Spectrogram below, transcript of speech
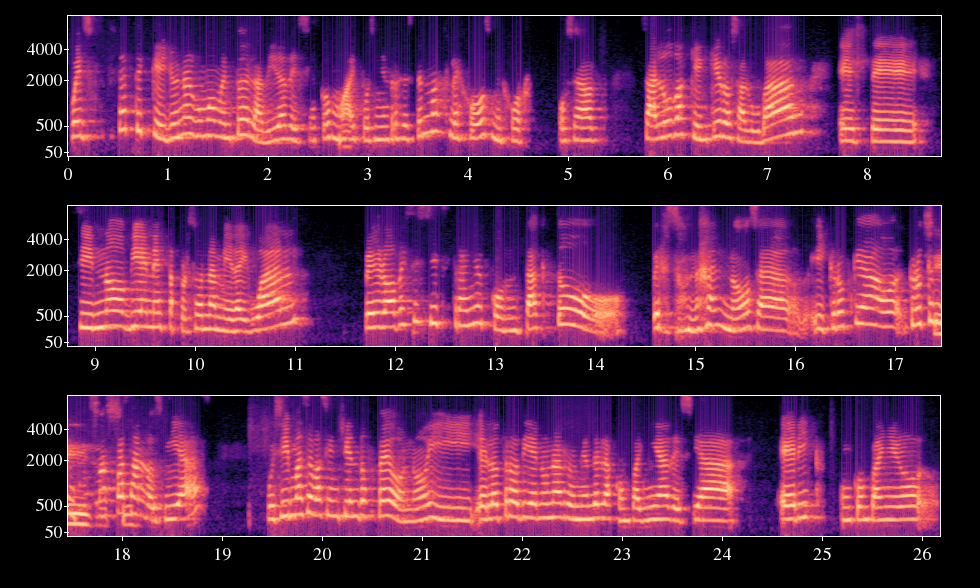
pues fíjate que yo en algún momento de la vida decía como, ay, pues mientras estén más lejos, mejor. O sea, saludo a quien quiero saludar, este, si no viene esta persona me da igual, pero a veces sí extraño el contacto personal, ¿no? O sea, y creo que creo que más pasan los días, pues sí, más se va sintiendo feo, ¿no? Y el otro día en una reunión de la compañía decía, Eric, un compañero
